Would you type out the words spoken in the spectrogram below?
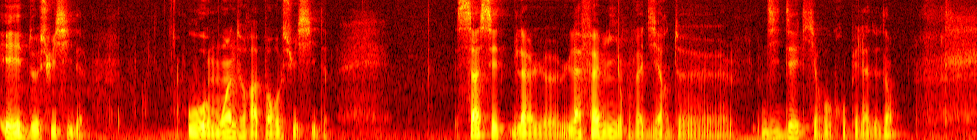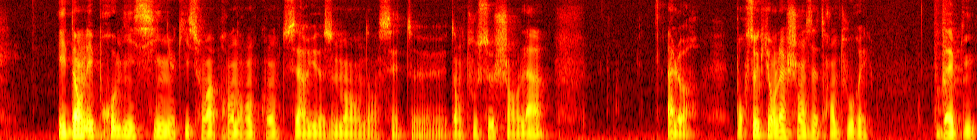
et de suicide, ou au moins de rapport au suicide. Ça, c'est la, famille, on va dire, d'idées qui est regroupée là-dedans. Et dans les premiers signes qui sont à prendre en compte sérieusement dans, cette, dans tout ce champ-là, alors, pour ceux qui ont la chance d'être entourés, d'amis,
